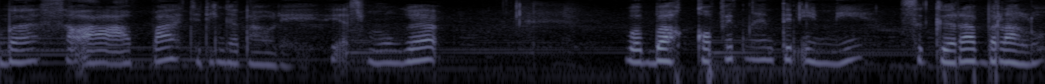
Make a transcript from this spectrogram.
bahas soal apa jadi nggak tahu deh. Ya semoga wabah covid-19 ini segera berlalu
